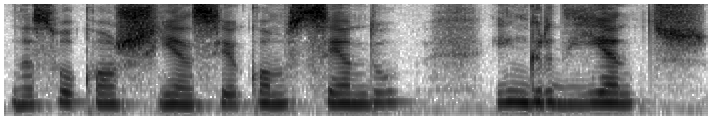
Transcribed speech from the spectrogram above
na sua consciência como sendo ingredientes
